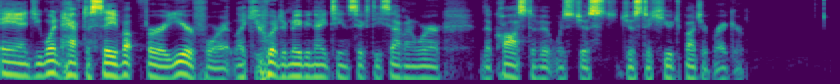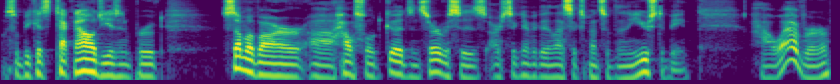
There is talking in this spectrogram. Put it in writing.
and you wouldn't have to save up for a year for it like you would in maybe 1967 where the cost of it was just just a huge budget breaker. So because technology has improved some of our uh, household goods and services are significantly less expensive than they used to be. However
